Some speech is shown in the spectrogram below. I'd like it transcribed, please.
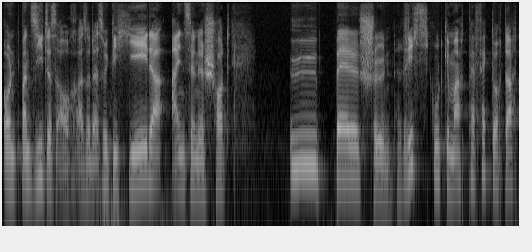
Und man sieht es auch. Also da ist wirklich jeder einzelne Shot übel schön. Richtig gut gemacht, perfekt durchdacht.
